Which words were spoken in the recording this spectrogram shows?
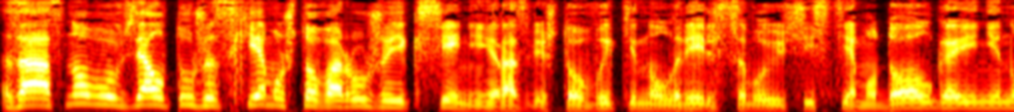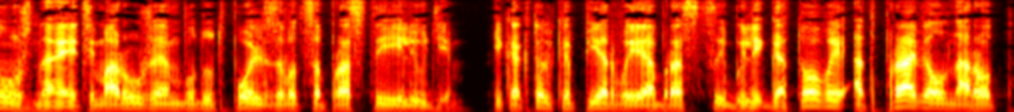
За основу взял ту же схему, что в оружии Ксении, разве что выкинул рельсовую систему. Долго и не нужно, этим оружием будут пользоваться простые люди и как только первые образцы были готовы, отправил народ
